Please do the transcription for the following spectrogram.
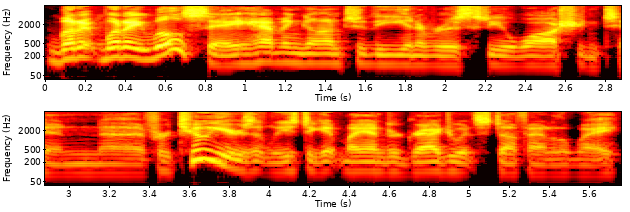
But what I will say, having gone to the University of Washington uh, for two years at least to get my undergraduate stuff out of the way,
